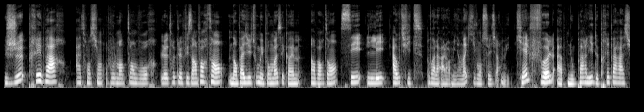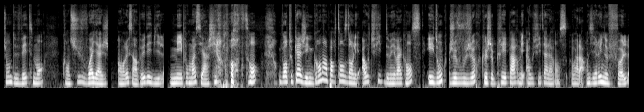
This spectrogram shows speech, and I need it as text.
je prépare attention, roulement de tambour, le truc le plus important, non pas du tout, mais pour moi c'est quand même important, c'est les outfits. Voilà, alors mais il y en a qui vont se dire, mais quelle folle à nous parler de préparation de vêtements quand tu voyages. En vrai, c'est un peu débile, mais pour moi, c'est archi important. Ou en tout cas, j'ai une grande importance dans les outfits de mes vacances. Et donc, je vous jure que je prépare mes outfits à l'avance. Voilà, on dirait une folle.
